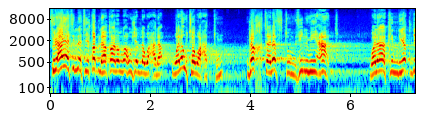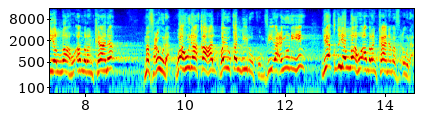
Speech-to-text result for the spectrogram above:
في الآية التي قبلها قال الله جل وعلا ولو توعدتم لاختلفتم في الميعاد ولكن ليقضي الله أمرا كان مفعولا. وهنا قال ويقللكم في أعينهم ليقضي الله أمرا كان مفعولا.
